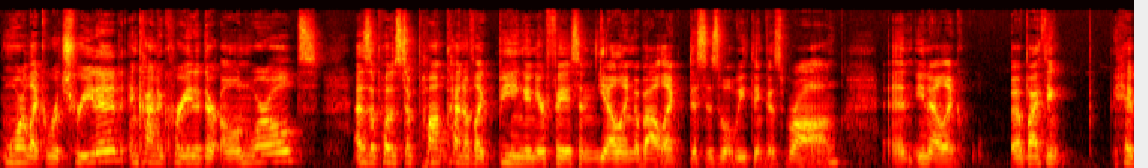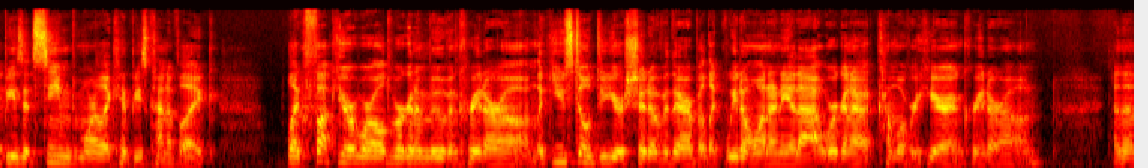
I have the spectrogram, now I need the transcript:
more like retreated and kind of created their own worlds, as opposed to punk kind of like being in your face and yelling about like this is what we think is wrong, and you know like. uh, But I think hippies. It seemed more like hippies kind of like like fuck your world we're gonna move and create our own like you still do your shit over there but like we don't want any of that we're gonna come over here and create our own and then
